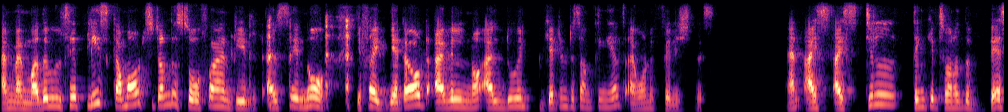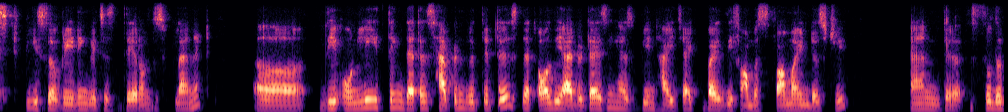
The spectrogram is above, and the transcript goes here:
and my mother will say please come out sit on the sofa and read it. I say no if i get out i will not i'll do it get into something else. I want to finish this. And I, I still think it's one of the best piece of reading which is there on this planet. Uh, the only thing that has happened with it is that all the advertising has been hijacked by the pharma, pharma industry. And uh, so the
